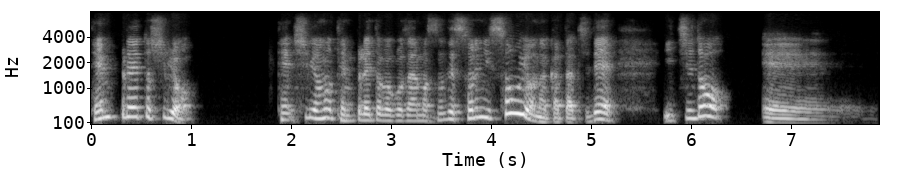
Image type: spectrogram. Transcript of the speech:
テンプレート資料、資料のテンプレートがございますので、それに沿うような形で、一度、えー、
